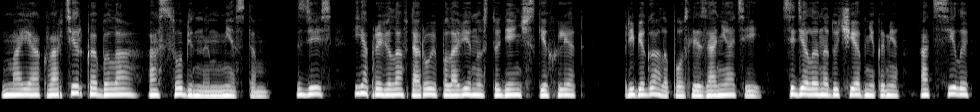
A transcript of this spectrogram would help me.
Моя квартирка была особенным местом. Здесь я провела вторую половину студенческих лет, прибегала после занятий, сидела над учебниками от силы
